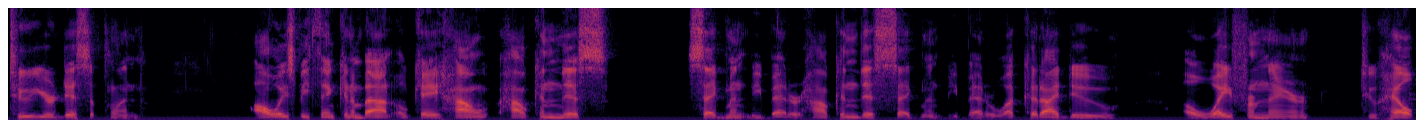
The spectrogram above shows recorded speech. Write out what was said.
to your discipline, always be thinking about okay, how how can this segment be better? How can this segment be better? What could I do away from there to help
